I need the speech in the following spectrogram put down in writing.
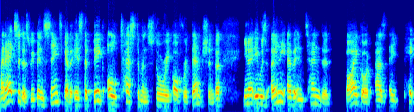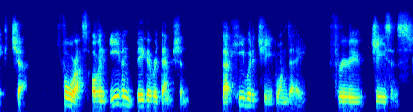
And Exodus, we've been seeing together, is the big Old Testament story of redemption. But, you know, it was only ever intended by God as a picture for us of an even bigger redemption that he would achieve one day through Jesus.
